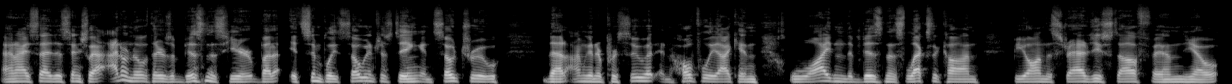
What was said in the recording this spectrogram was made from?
And I said, essentially, I don't know if there's a business here, but it's simply so interesting and so true that I'm going to pursue it and hopefully I can widen the business lexicon beyond the strategy stuff and you know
